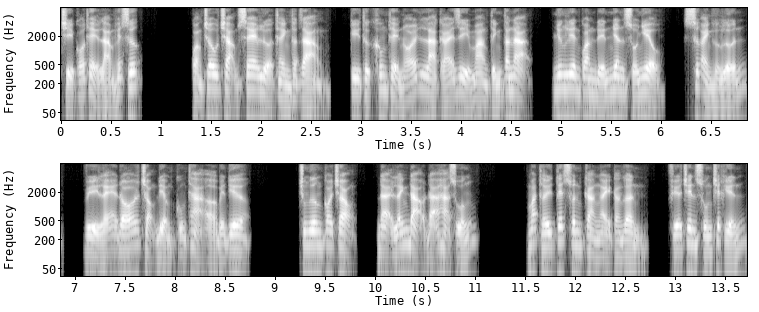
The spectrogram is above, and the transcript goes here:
chỉ có thể làm hết sức. Quảng châu chạm xe lửa thành thật giảng, kỳ thực không thể nói là cái gì mang tính tai nạn, nhưng liên quan đến nhân số nhiều, sức ảnh hưởng lớn, vì lẽ đó trọng điểm cũng thả ở bên kia. Trung ương coi trọng, đại lãnh đạo đã hạ xuống mắt thấy tết xuân càng ngày càng gần phía trên xuống chiếc khiến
